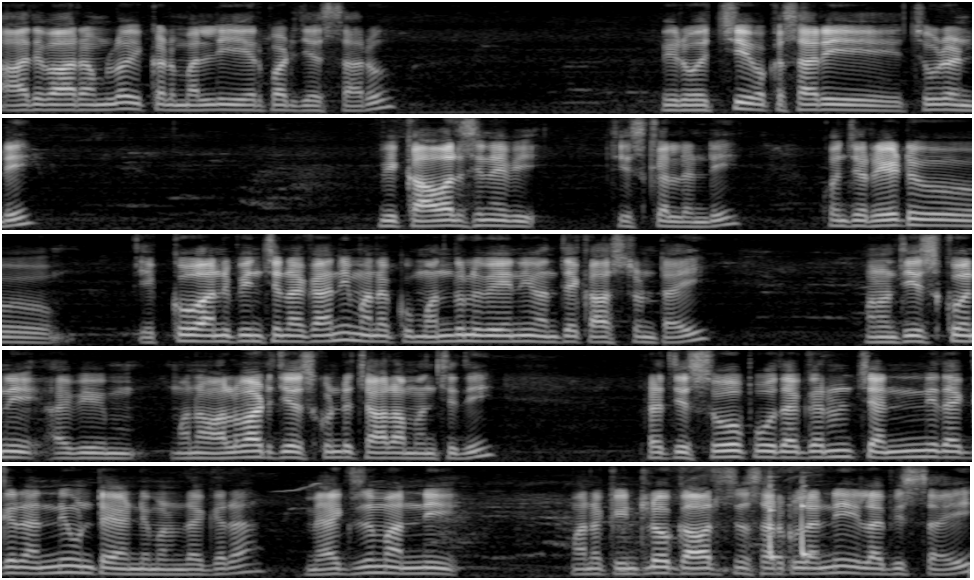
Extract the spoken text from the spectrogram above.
ఆదివారంలో ఇక్కడ మళ్ళీ ఏర్పాటు చేస్తారు. మీరు వచ్చి ఒకసారి చూడండి. మీకు కావాల్సినవి తీసుకెళ్ళండి. కొంచెం రేటు ఎక్కువ అనిపించినా కానీ మనకు మందులు వేని అంతే కాస్ట్ ఉంటాయి మనం తీసుకొని అవి మనం అలవాటు చేసుకుంటే చాలా మంచిది. ప్రతి సోపు దగ్గర నుంచి అన్ని దగ్గర అన్నీ ఉంటాయండి మన దగ్గర. మ్యాక్సిమం అన్నీ మనకు ఇంట్లో కావాల్సిన సరుకులన్నీ లభిస్తాయి.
